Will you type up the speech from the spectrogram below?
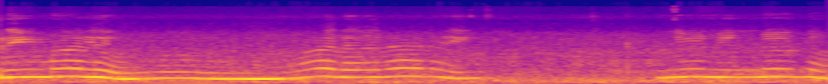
ప్రేమలు. అరరరై నీ నిన్నుగా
